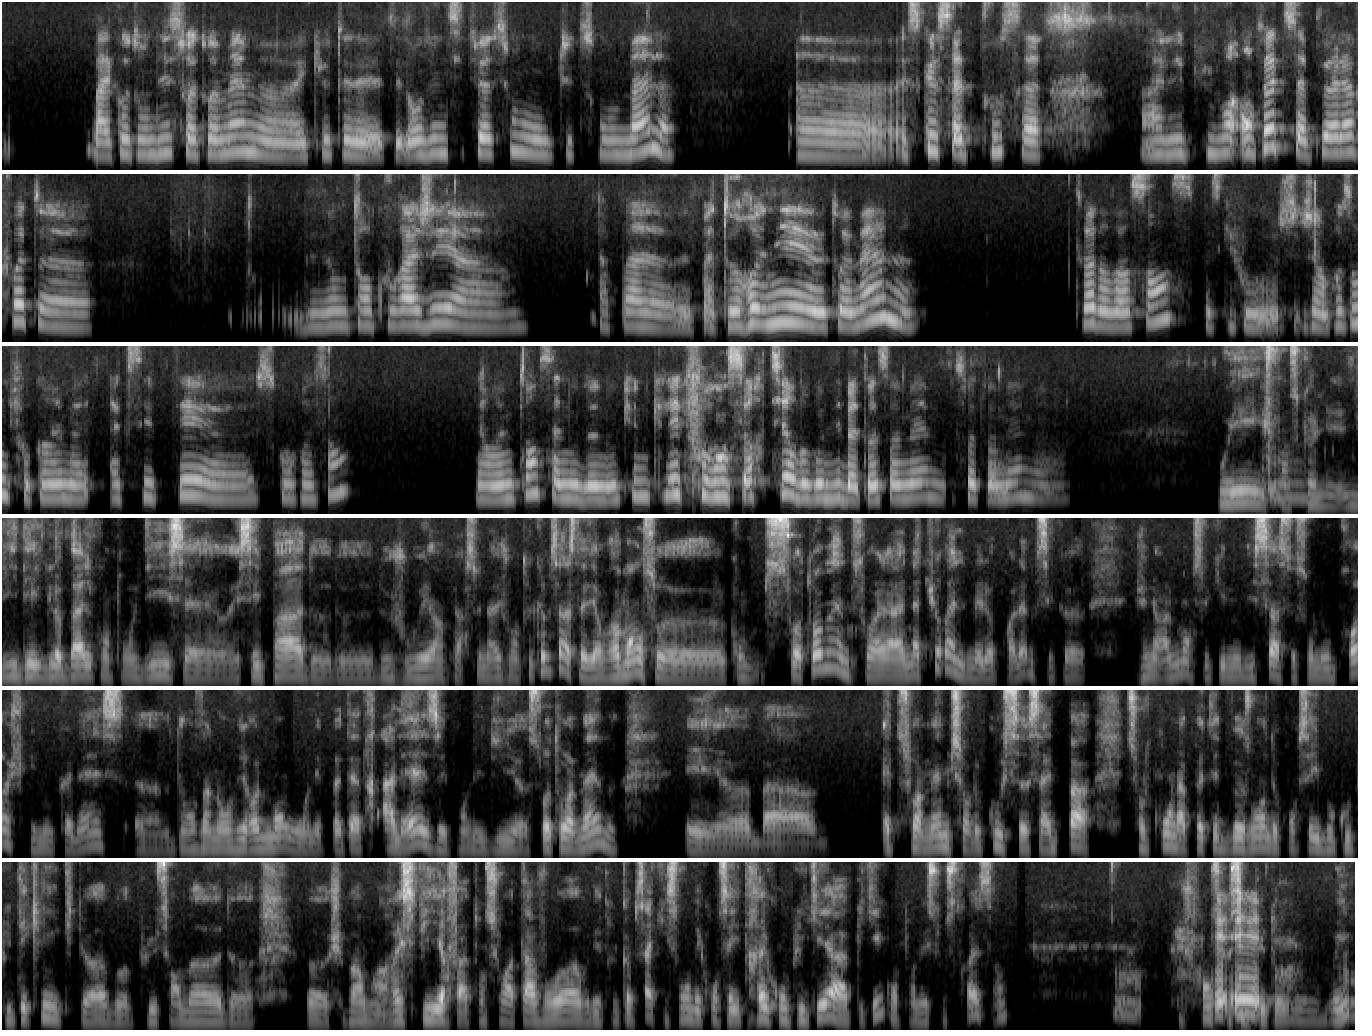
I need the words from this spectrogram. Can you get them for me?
bah, quand on dit sois toi-même euh, et que tu es, dans une situation où tu te sens mal, euh, est-ce que ça te pousse à, aller plus loin? En fait, ça peut à la fois t'encourager à, à pas, pas te renier toi-même, tu vois, dans un sens, parce qu'il faut, j'ai l'impression qu'il faut quand même accepter euh, ce qu'on ressent. Mais en même temps, ça nous donne aucune clé pour en sortir. Donc on dit, bah toi toi-même, sois toi-même. Oui, je pense que l'idée globale, quand on le dit, c'est euh, essaye pas de, de, de, jouer un personnage ou un truc comme ça. C'est-à-dire vraiment, soit, soit toi-même, soit naturel. Mais le problème, c'est que généralement, ceux qui nous disent ça, ce sont nos proches qui nous connaissent euh, dans un environnement où on est peut-être à l'aise et qu'on lui dit euh, sois toi-même. Et euh, bah, être soi-même sur le coup, ça, ça aide pas. Sur le coup, on a peut-être besoin de conseils beaucoup plus techniques, tu vois, plus en mode, euh, je sais pas moi, respire, fais attention à ta voix ou des trucs comme ça, qui sont des conseils très compliqués à appliquer quand on est sous stress. Hein. Ouais. Je pense et, que c'est plutôt. Oui,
